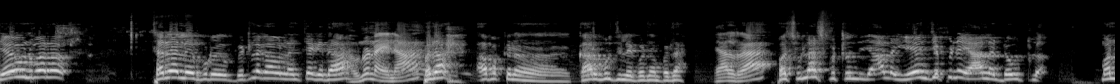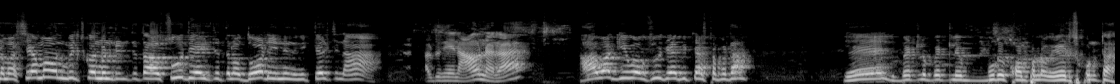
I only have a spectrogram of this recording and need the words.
దేవుని వరం సరేలే ఇప్పుడు బిడ్డలు కావాలి అంతే కదా? అవును నాయన. పదా ఆ పక్కన కార్బుర్జీ లేకపోదాం పదా. చాలరా పశువుల హాస్పిటల్ ఉంది యాల. ఏం చెప్పినా యాల డౌట్లో. మొన్న మా శ్యామని పిలుచుకొని ఆ సూది వేయించిన దోడ ఇన్నింది నీకు తెలిసినా? అప్పుడు నేను అవునరా ఆవా గీవో సూది వేయించేస్తా పదా. ఏ బెట్లు బెట్లు ఎప్పుడు కొంపలో ఏడ్చుకుంటా.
